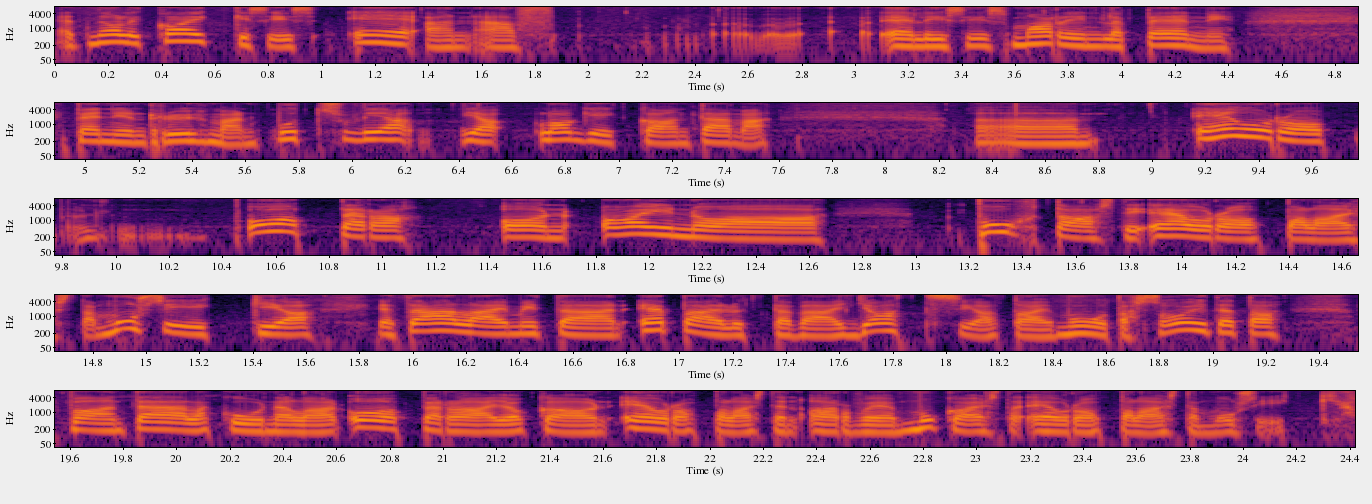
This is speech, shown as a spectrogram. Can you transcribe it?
että ne oli kaikki siis ENF eli siis Marin Le Penin, Penin ryhmän kutsuvia, ja logiikka on tämä. Euro, opera on ainoa puhtaasti eurooppalaista musiikkia ja täällä ei mitään epäilyttävää jatsia tai muuta soiteta, vaan täällä kuunnellaan oopperaa, joka on eurooppalaisten arvojen mukaista eurooppalaista musiikkia,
